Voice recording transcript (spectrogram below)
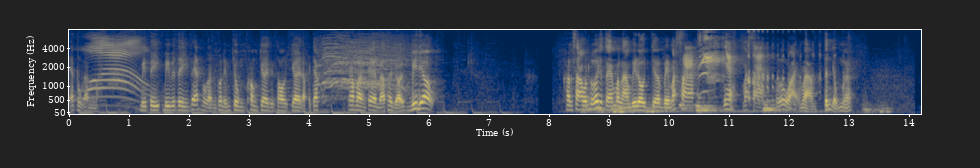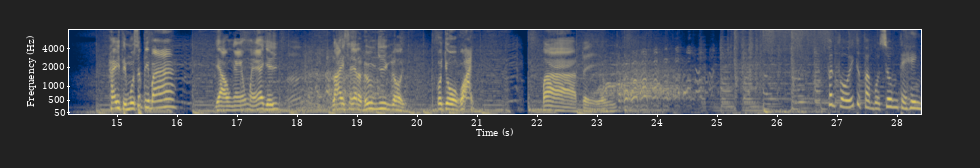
estrogen mà. BT, BBT với estrogen có điểm chung không chơi thì thôi chơi là phải chất. Cảm ơn các em đã theo dõi video. Hôm sau anh hứa cho tụi em mà làm video về massage. Nha massage hứa hoài không làm tính dụng nữa. Hay thì mua súp đi ba. Giàu nghèo mẹ gì lai xe là đương nhiên rồi có chùa hoài ba triệu Phân phối thực phẩm bổ sung thể hình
